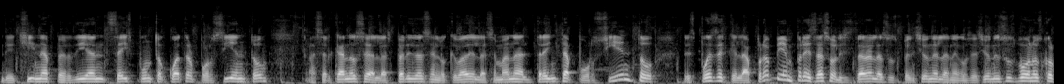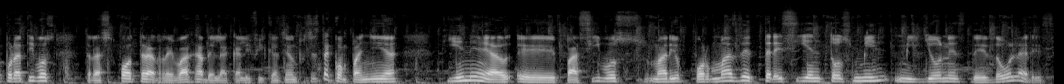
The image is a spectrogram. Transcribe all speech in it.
de China perdían 6.4%, acercándose a las pérdidas en lo que va de la semana al 30%, después de que la propia empresa solicitara la suspensión de la negociación de sus bonos corporativos tras otra rebaja de la calificación. Pues esta compañía tiene eh, pasivos, Mario, por más de 300 mil millones de dólares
